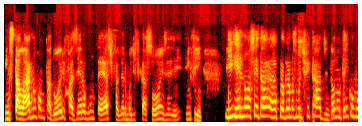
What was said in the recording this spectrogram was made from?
instalar no computador e fazer algum teste, fazer modificações, enfim. E ele não aceita eh, programas modificados. Então não tem como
